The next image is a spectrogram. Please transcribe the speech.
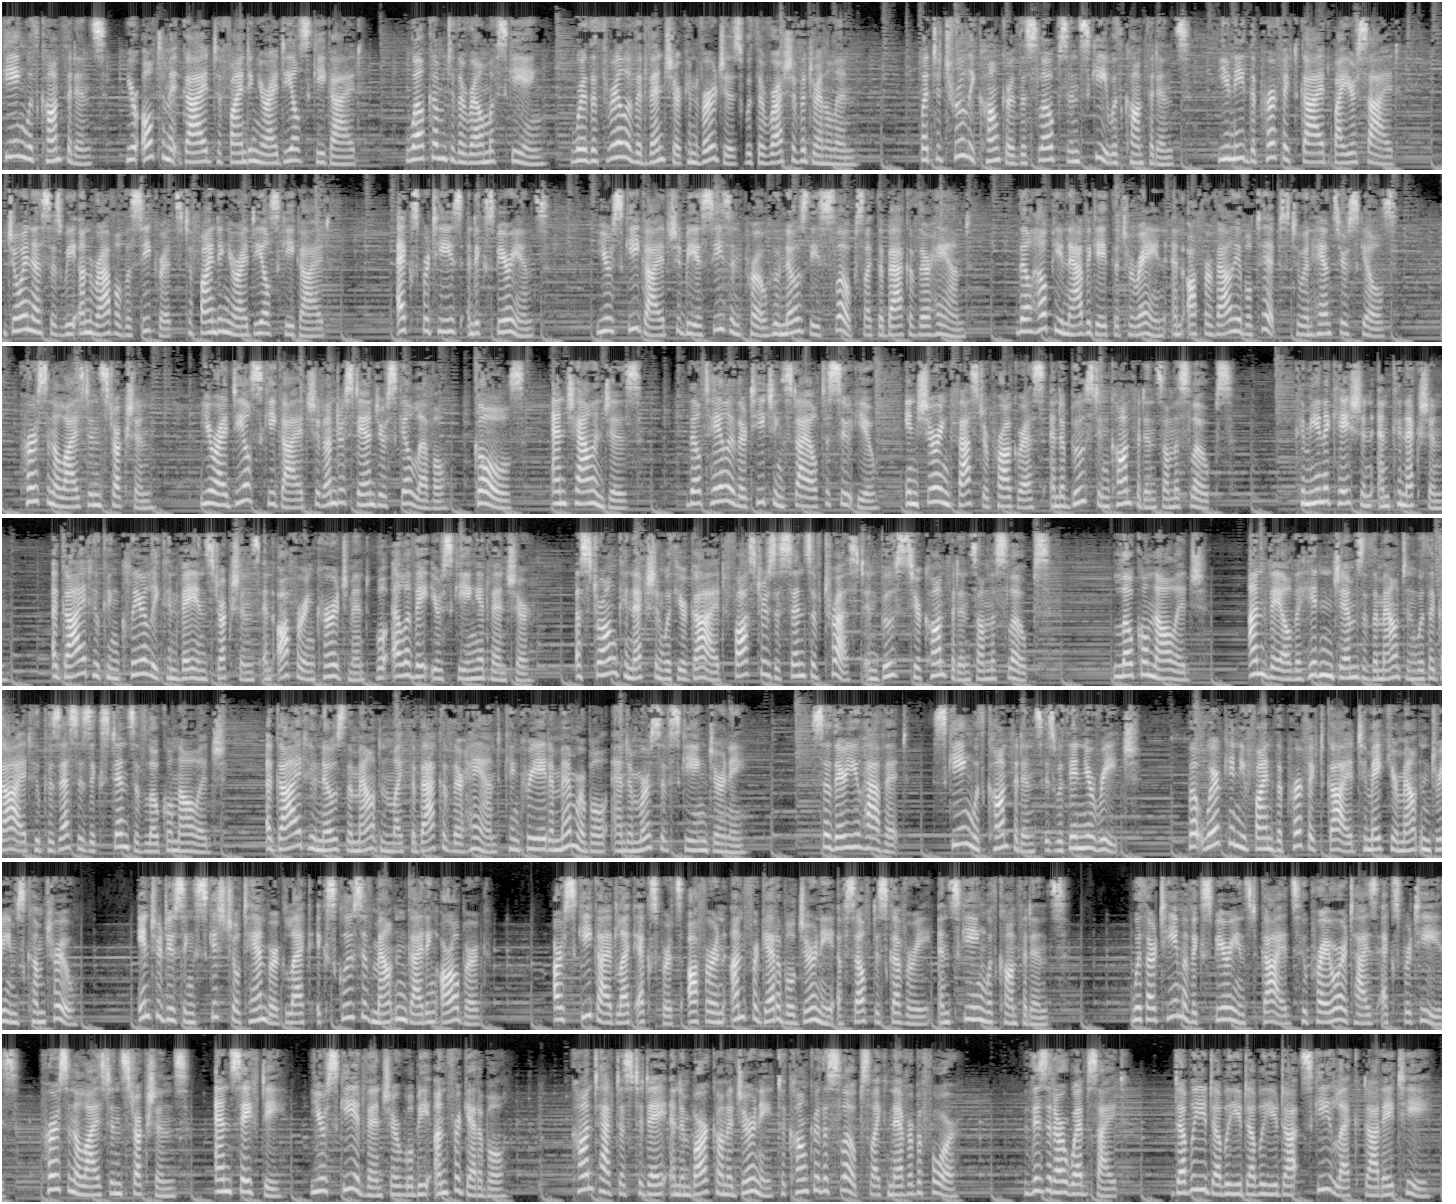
Skiing with Confidence, your ultimate guide to finding your ideal ski guide. Welcome to the realm of skiing, where the thrill of adventure converges with the rush of adrenaline. But to truly conquer the slopes and ski with confidence, you need the perfect guide by your side. Join us as we unravel the secrets to finding your ideal ski guide. Expertise and experience. Your ski guide should be a seasoned pro who knows these slopes like the back of their hand. They'll help you navigate the terrain and offer valuable tips to enhance your skills. Personalized instruction. Your ideal ski guide should understand your skill level, goals, and challenges. They'll tailor their teaching style to suit you, ensuring faster progress and a boost in confidence on the slopes. Communication and connection. A guide who can clearly convey instructions and offer encouragement will elevate your skiing adventure. A strong connection with your guide fosters a sense of trust and boosts your confidence on the slopes. Local knowledge. Unveil the hidden gems of the mountain with a guide who possesses extensive local knowledge. A guide who knows the mountain like the back of their hand can create a memorable and immersive skiing journey. So there you have it, skiing with confidence is within your reach. But where can you find the perfect guide to make your mountain dreams come true? Introducing Skischule Tannberg Lech exclusive mountain guiding Arlberg. Our ski guide Lech experts offer an unforgettable journey of self-discovery and skiing with confidence. With our team of experienced guides who prioritize expertise, personalized instructions, and safety, your ski adventure will be unforgettable. Contact us today and embark on a journey to conquer the slopes like never before. Visit our website www.skilech.at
